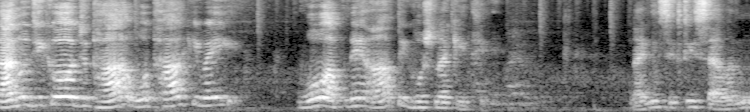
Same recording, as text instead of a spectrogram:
कानू जी को जो था वो था कि भाई वो अपने आप ही घोषणा की थी। 1967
